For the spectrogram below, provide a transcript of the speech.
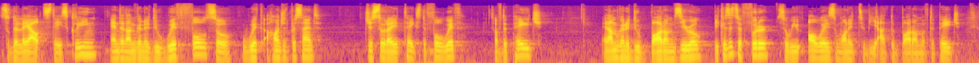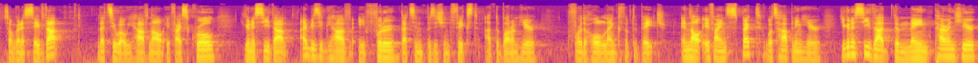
so the layout stays clean. And then I'm gonna do width full, so width 100%, just so that it takes the full width of the page. And I'm gonna do bottom zero because it's a footer, so we always want it to be at the bottom of the page. So I'm gonna save that. Let's see what we have now. If I scroll, you're gonna see that I basically have a footer that's in position fixed at the bottom here for the whole length of the page. And now if I inspect what's happening here, you're gonna see that the main parent here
